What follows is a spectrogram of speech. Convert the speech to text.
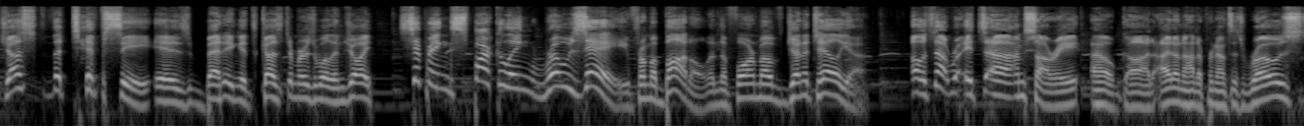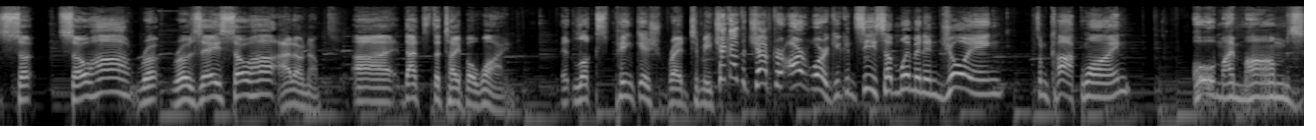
Just the Tipsy is betting its customers will enjoy sipping sparkling rosé from a bottle in the form of genitalia. Oh, it's not. It's. Uh, I'm sorry. Oh God, I don't know how to pronounce this. Rose so, Soha, Ro, rosé Soha. I don't know. Uh, that's the type of wine. It looks pinkish red to me. Check out the chapter artwork. You can see some women enjoying some cock wine. Oh, my mom's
